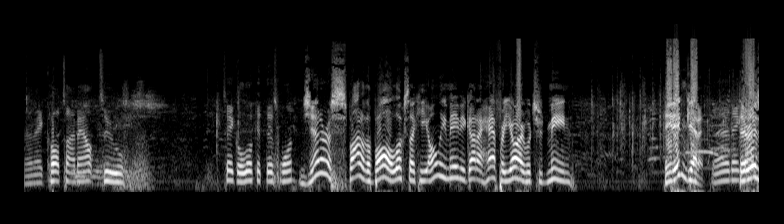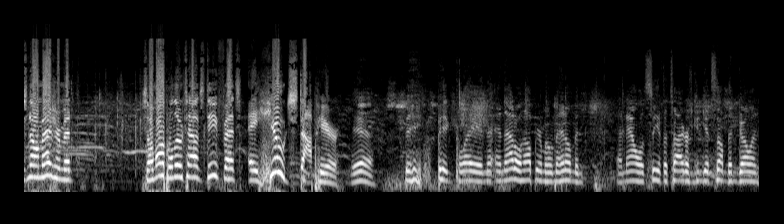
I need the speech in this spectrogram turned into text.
And they call timeout to take a look at this one. Generous spot of the ball. Looks like he only maybe got a half a yard, which would mean he didn't get it. There is they There got- is no measurement. So Marple Newtown's defense, a huge stop here. Yeah, big big play, and, and that'll help your momentum. And and now let's see if the Tigers can get something going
